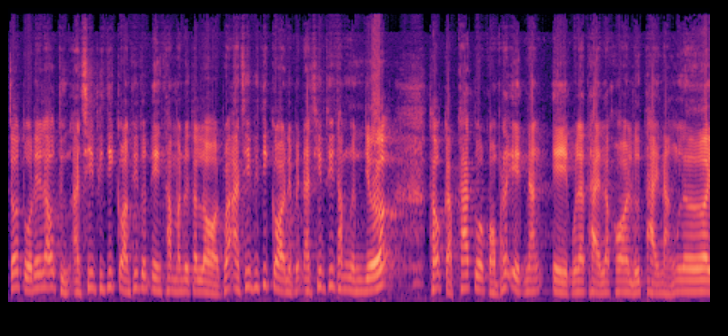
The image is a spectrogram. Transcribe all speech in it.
เจ้าตัวได้เล่าถึงอาชีพพิธีกรที่ตนเองทำมาโดยตลอด ว่าอาชีพพิธีกรเนี่ยเป็นอาชีพที่ทำเงินเยอะ เท่ากับค่าตัวของพระเอกนางเอกเวลาถ่ายละครหรือถ่ายหนังเลย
